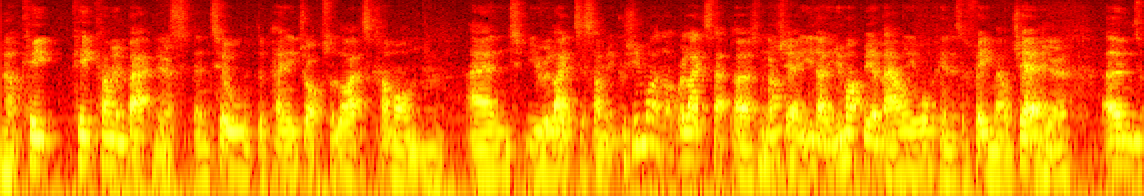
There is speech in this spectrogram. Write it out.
No. Keep keep coming back Yeah. until the penny drops, the lights come on, Mm. And you relate to something. Because you might not relate to that person in No. the chair. You know, you might be a male and you walk in as a female chair. Yeah. And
